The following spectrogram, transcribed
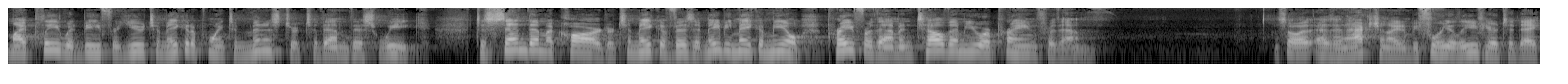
my plea would be for you to make it a point to minister to them this week, to send them a card or to make a visit, maybe make a meal, pray for them, and tell them you are praying for them. So, as an action item before you leave here today,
